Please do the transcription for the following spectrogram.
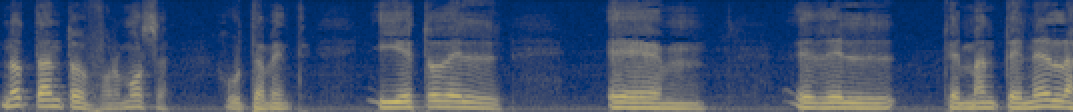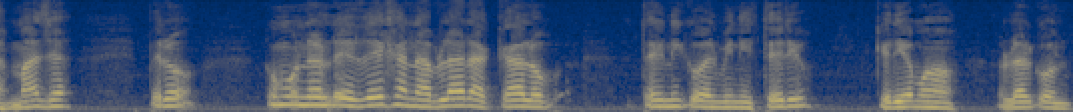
no tanto en Formosa, justamente. Y esto del, em, eh, del de mantener las mallas, pero como no les dejan hablar acá los técnicos del ministerio, queríamos hablar con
